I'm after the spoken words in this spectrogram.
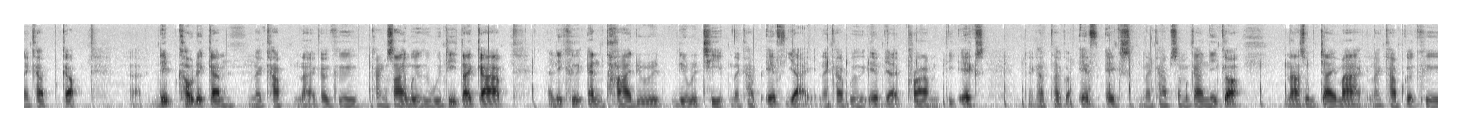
นะครับกับดิฟเข้าด้วยกันนะครับนะก็คือทางซ้ายมือคือพื้นที่ใต้กราฟ อันนี้คือ anti derivative นะครับ f ใหญ่นะครับก็คือ f ใหญ่ prime dx นะครับเท่ากับ fx นะครับสมการนี้ก็น่าสนใจมากนะครับก็คือ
